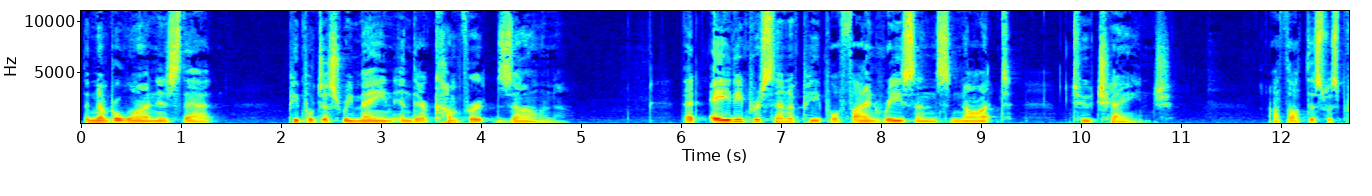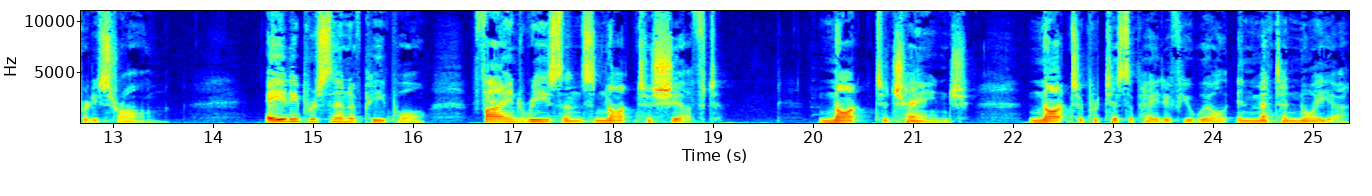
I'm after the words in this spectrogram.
the number one is that people just remain in their comfort zone. That 80% of people find reasons not to change. I thought this was pretty strong. 80% of people find reasons not to shift, not to change, not to participate, if you will, in metanoia,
